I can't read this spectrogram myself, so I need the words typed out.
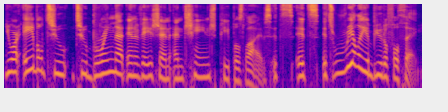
you are able to to bring that innovation and change people's lives. It's it's it's really a beautiful thing.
